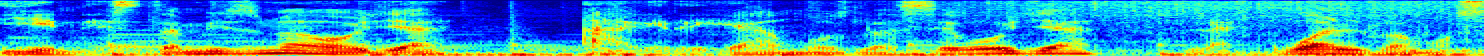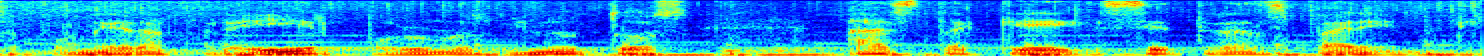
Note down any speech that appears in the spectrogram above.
Y en esta misma olla agregamos la cebolla, la cual vamos a poner a freír por unos minutos hasta que se transparente.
